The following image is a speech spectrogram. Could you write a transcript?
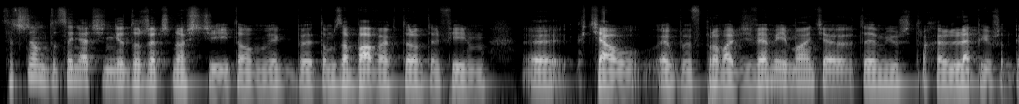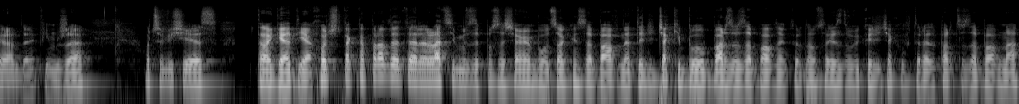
zaczynam doceniać niedorzeczności i tą jakby tą zabawę, którą ten film y, chciał jakby wprowadzić. We mnie i w momencie tym już trochę lepiej już odbieram ten film, że oczywiście jest tragedia, choć tak naprawdę te relacje między postaciami były całkiem zabawne, te dzieciaki były bardzo zabawne, które tam są, jest dwójka dzieciaków, która jest bardzo zabawna,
